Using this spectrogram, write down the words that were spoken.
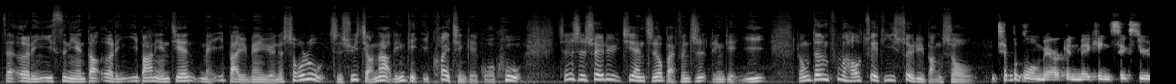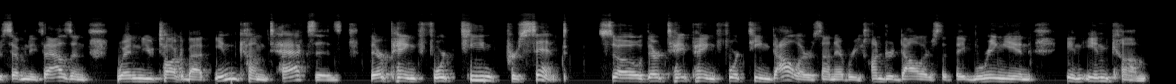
在二零一四年到二零一八年间，每一百美元的收入只需缴纳零点一块钱给国库，真实税率竟然只有百分之零点一，荣登富豪最低税率榜首。Typical American making sixty or seventy thousand, when you talk about income taxes, they're paying fourteen percent. So they're paying fourteen dollars on every hundred dollars that they bring in in income.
